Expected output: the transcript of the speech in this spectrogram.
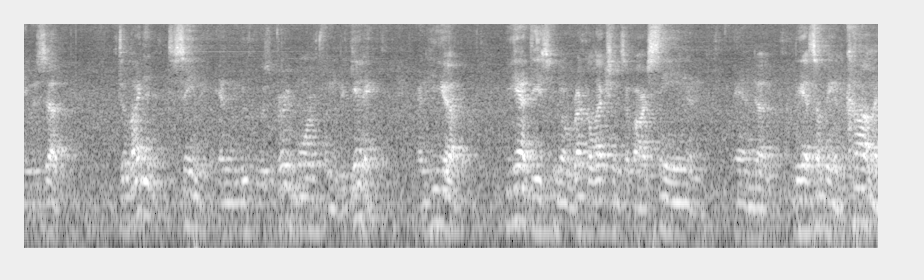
He was uh, delighted to see me, and was very warm from the beginning. And he, uh, he had these, you know, recollections of our scene, and, and we had something in common,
